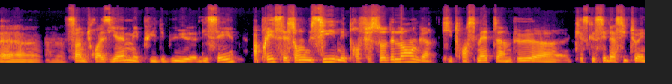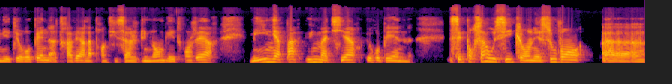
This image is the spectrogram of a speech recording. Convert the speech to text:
euh, fin de troisième et puis début lycée. Après, ce sont aussi les professeurs de langue qui transmettent un peu euh, qu'est-ce que c'est la citoyenneté européenne à travers l'apprentissage d'une langue étrangère. Mais il n'y a pas une matière européenne. C'est pour ça aussi qu'on est souvent euh,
